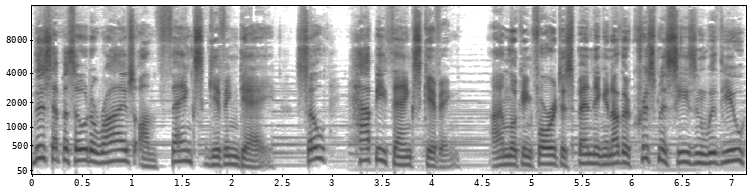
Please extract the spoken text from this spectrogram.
this episode arrives on Thanksgiving Day. So happy Thanksgiving. I'm looking forward to spending another Christmas season with you,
